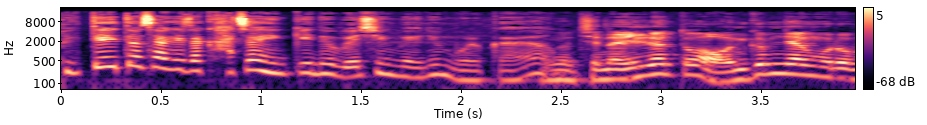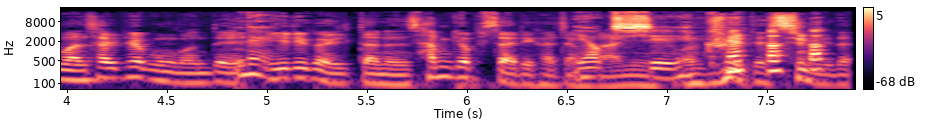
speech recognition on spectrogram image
빅데이터 상에서 가장 인기 있는 외식 메뉴 뭘까요? 지난 1년 동안 언급량으로만 살펴본 건데 네. 1위가 일단은 삼겹살이 가장 역시. 많이 언급이 됐습니다.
